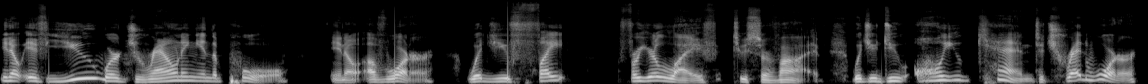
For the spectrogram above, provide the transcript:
you know, if you were drowning in the pool, you know, of water, would you fight for your life to survive? Would you do all you can to tread water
